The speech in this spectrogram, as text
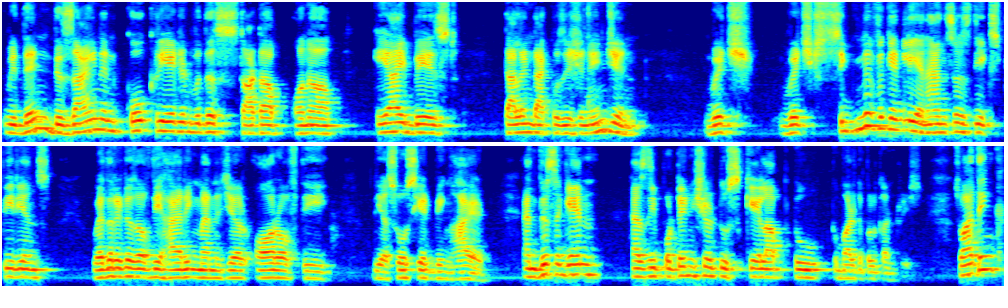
we then designed and co-created with this startup on a AI based talent acquisition engine, which which significantly enhances the experience, whether it is of the hiring manager or of the, the associate being hired. And this again has the potential to scale up to, to multiple countries. So I think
